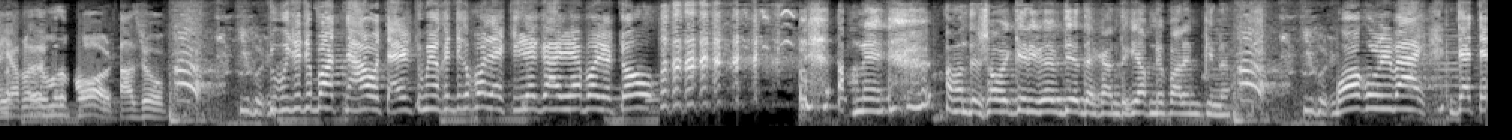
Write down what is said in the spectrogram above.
এই আপনাদের মতো বট আজব। তুমি যদি বট না হও তাহলে তুমি ওখান থেকে বলে কি গাড়িয়া বলো তো। আপনি আমাদের সবাইকে রিভাইভ দিয়ে দেখান দেখি আপনি পারেন কিনা। ও কুল ভাই যাতে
